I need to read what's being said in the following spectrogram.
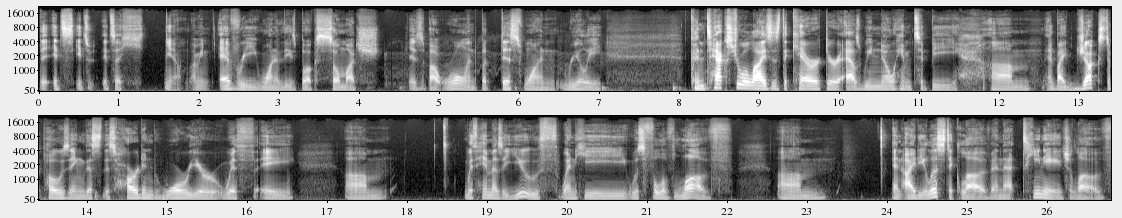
it's it's it's a you know I mean every one of these books so much is about Roland, but this one really contextualizes the character as we know him to be, um, and by juxtaposing this this hardened warrior with a um, with him as a youth when he was full of love, um, and idealistic love, and that teenage love,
